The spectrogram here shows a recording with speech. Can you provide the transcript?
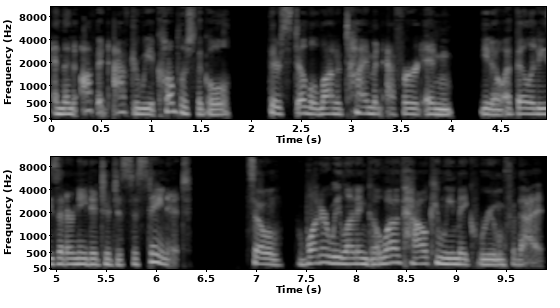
And then often after we accomplish the goal, there's still a lot of time and effort and, you know, abilities that are needed to just sustain it. So what are we letting go of? How can we make room for that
